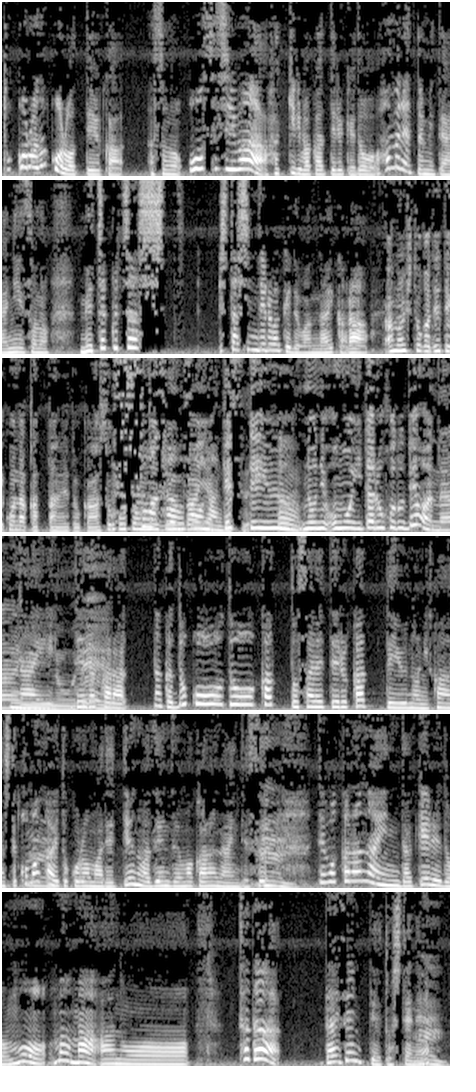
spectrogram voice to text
ところどころっていうかその大筋ははっきり分かってるけどハムレットみたいにそのめちゃくちゃし親しんでるわけではないからあの人が出てこなかったねとかあそこそんな順番やっけそうそうそうなんです。っていうのに思い至るほどではなないいので。でだからなんかどこをどうカットされてるかっていうのに関して細かいところまでっていうのは全然わからないんです、うん。でわからないんだけれどもまあまああのーただ大前提としてね、うん。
